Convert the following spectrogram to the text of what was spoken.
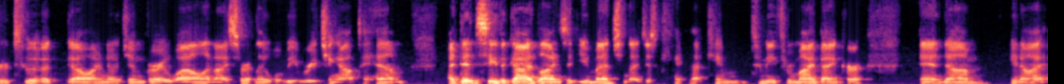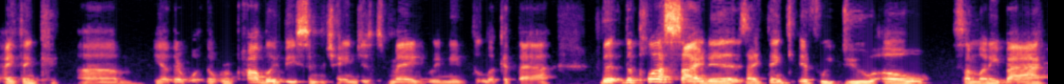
or two ago. I know Jim very well, and I certainly will be reaching out to him. I did see the guidelines that you mentioned. I just came, that came to me through my banker, and um, you know, I, I think, um, you know, there, there will probably be some changes made. We need to look at that. The, the plus side is, I think if we do owe some money back,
